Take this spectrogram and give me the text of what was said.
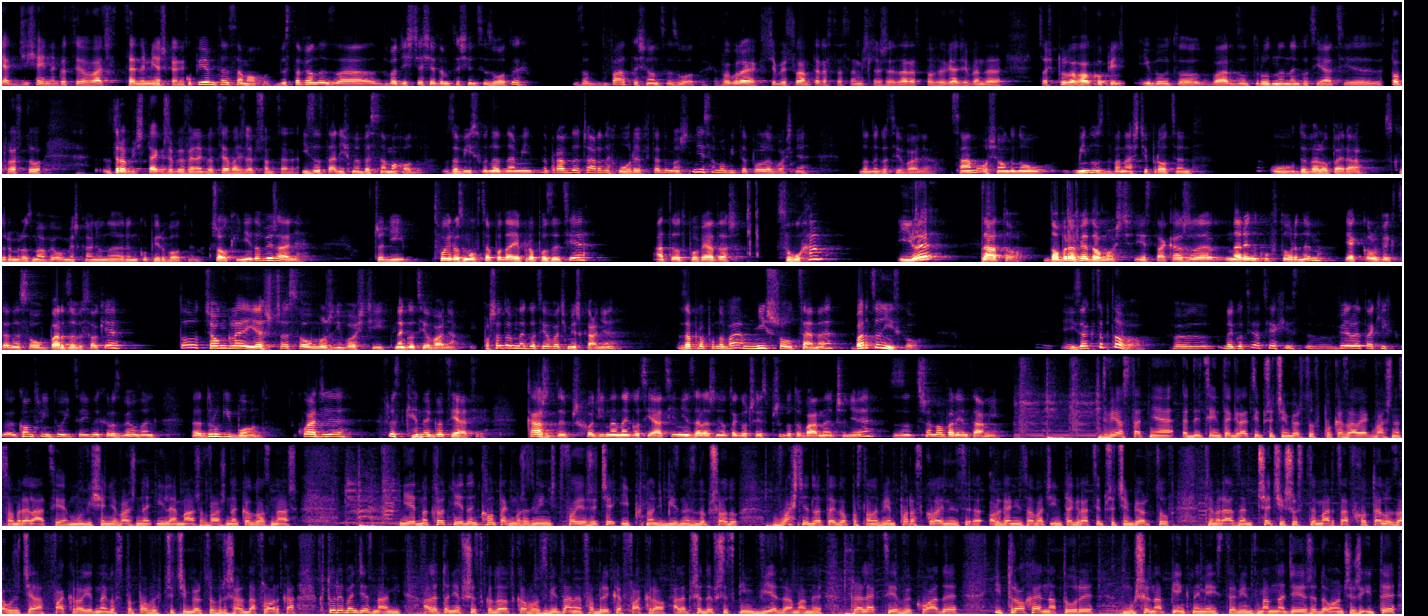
Jak dzisiaj negocjować ceny mieszkań? Kupiłem ten samochód wystawiony za 27 tysięcy złotych za 2000 złotych. W ogóle jak Ciebie słucham teraz, to sobie myślę, że zaraz po wywiadzie będę coś próbował kupić. I były to bardzo trudne negocjacje. Po prostu zrobić tak, żeby wynegocjować lepszą cenę. I zostaliśmy bez samochodów. Zawisły nad nami naprawdę czarne chmury. Wtedy masz niesamowite pole właśnie do negocjowania. Sam osiągnął minus 12% u dewelopera, z którym rozmawiał o mieszkaniu na rynku pierwotnym. Szok i niedowierzanie. Czyli twój rozmówca podaje propozycję, a ty odpowiadasz: Słucham? Ile? Za to dobra wiadomość jest taka, że na rynku wtórnym, jakkolwiek ceny są bardzo wysokie, to ciągle jeszcze są możliwości negocjowania. Poszedłem negocjować mieszkanie, zaproponowałem niższą cenę, bardzo niską. I zaakceptował. W negocjacjach jest wiele takich kontrintuicyjnych rozwiązań. Drugi błąd. Kładzie wszystkie negocjacje. Każdy przychodzi na negocjacje, niezależnie od tego, czy jest przygotowany, czy nie, z trzema wariantami. Dwie ostatnie edycje integracji przedsiębiorców pokazały, jak ważne są relacje. Mówi się nieważne ile masz, ważne kogo znasz. Niejednokrotnie jeden kontakt może zmienić Twoje życie i pchnąć biznes do przodu. Właśnie dlatego postanowiłem po raz kolejny organizować integrację przedsiębiorców. Tym razem 3-6 marca w hotelu założyciela Fakro, jednego z topowych przedsiębiorców Ryszarda Florka, który będzie z nami. Ale to nie wszystko. Dodatkowo zwiedzamy fabrykę Fakro, ale przede wszystkim wiedza. Mamy prelekcje, wykłady i trochę natury. Muszę na piękne miejsce, więc mam nadzieję, że dołączysz i Ty.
